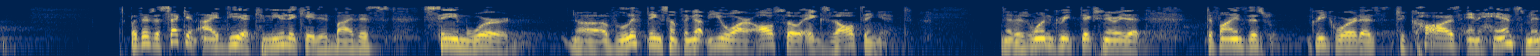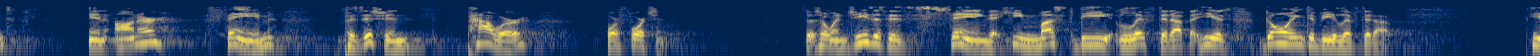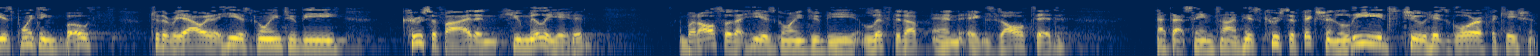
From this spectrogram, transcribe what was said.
But there's a second idea communicated by this same word uh, of lifting something up. You are also exalting it. Now, there's one Greek dictionary that defines this Greek word as to cause enhancement in honor, fame, position, power, or fortune. So, so when Jesus is saying that he must be lifted up, that he is going to be lifted up, he is pointing both to the reality that he is going to be crucified and humiliated, but also that he is going to be lifted up and exalted at that same time. His crucifixion leads to his glorification.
